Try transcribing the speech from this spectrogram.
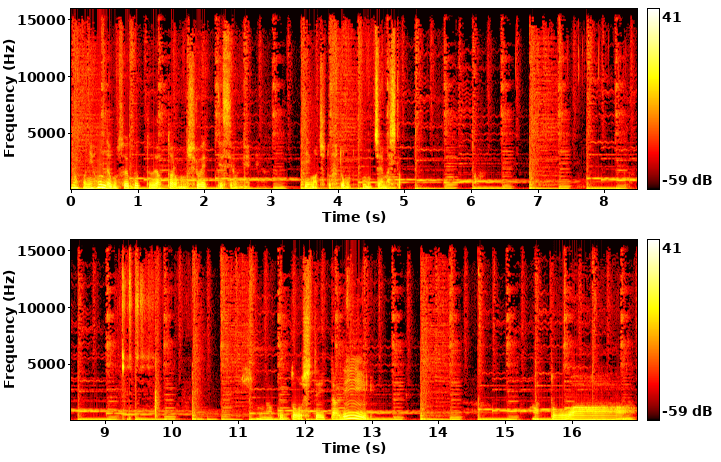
なんか日本でもそういうことやったら面白いですよね。って今ちょっとふと思っちゃいました。そんなことをしていたり、あとは、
